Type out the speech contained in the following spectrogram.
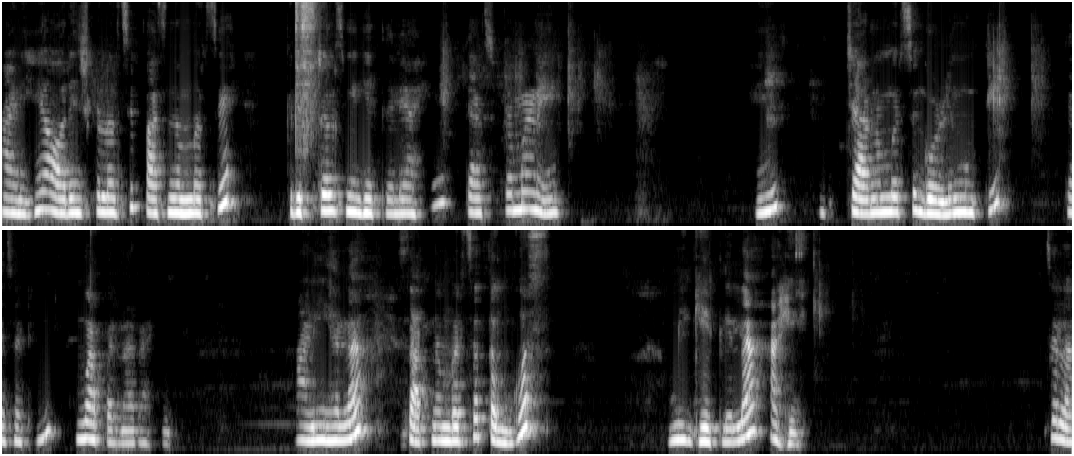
आणि हे ऑरेंज कलरचे पाच नंबरचे क्रिस्टल्स मी घेतलेले आहे त्याचप्रमाणे हे चार नंबरचे गोल्डन मोती त्यासाठी मी वापरणार आहे. आणि ह्याला सात नंबरचा तंगूस मी घेतलेला आहे. चला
